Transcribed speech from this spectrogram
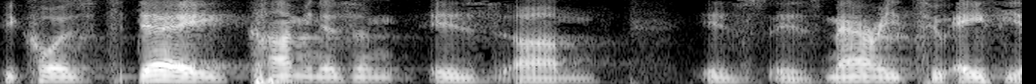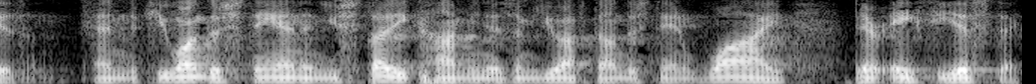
Because today, communism is, um, is, is married to atheism. And if you understand and you study communism, you have to understand why they're atheistic.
